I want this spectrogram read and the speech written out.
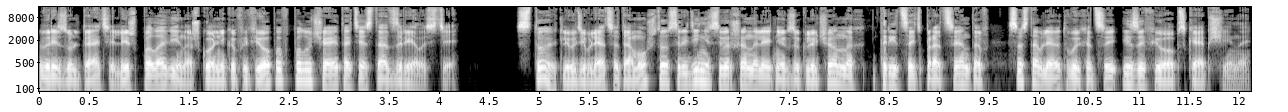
В результате лишь половина школьников-эфиопов получает аттестат зрелости. Стоит ли удивляться тому, что среди несовершеннолетних заключенных 30% составляют выходцы из эфиопской общины?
